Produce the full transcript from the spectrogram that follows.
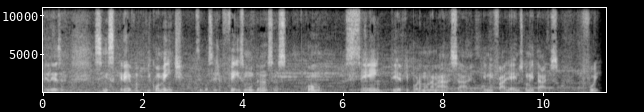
beleza? Se inscreva e comente se você já fez mudanças como sem ter que pôr a mão na massa e me fale aí nos comentários. Fui!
